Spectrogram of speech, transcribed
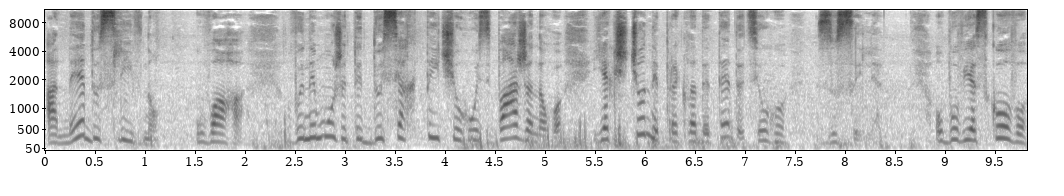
А не дослівно. Увага! Ви не можете досягти чогось бажаного, якщо не прикладете до цього зусилля. Обов'язково,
